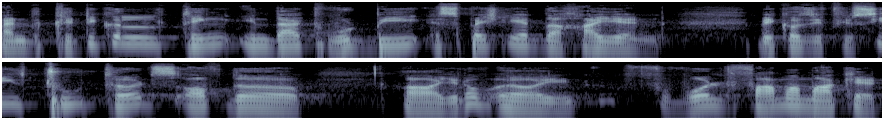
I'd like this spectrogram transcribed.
And the critical thing in that would be, especially at the high end, because if you see two-thirds of the, uh, you know, uh, world pharma market,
